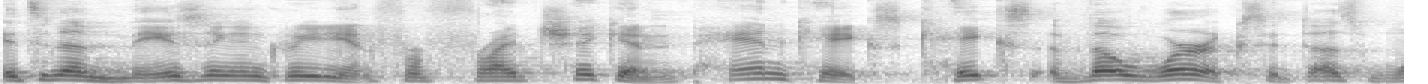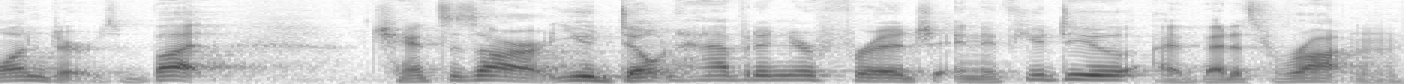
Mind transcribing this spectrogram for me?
It's an amazing ingredient for fried chicken, pancakes, cakes, the works. It does wonders, but chances are you don't have it in your fridge, and if you do, I bet it's rotten.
